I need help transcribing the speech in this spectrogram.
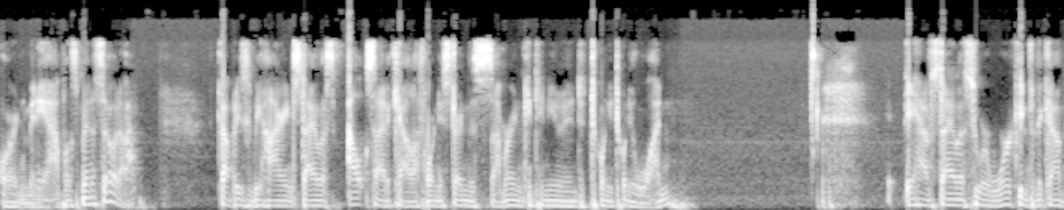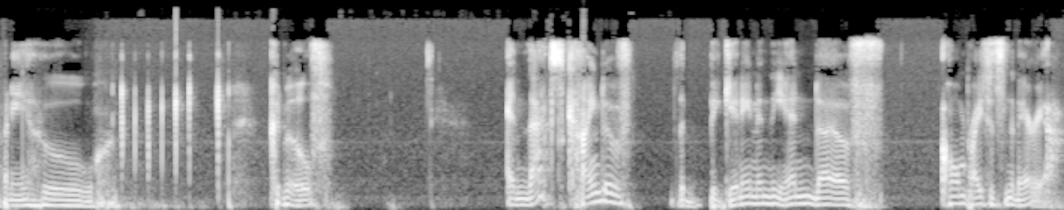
or in Minneapolis, Minnesota. Companies will be hiring stylists outside of California starting this summer and continuing into 2021. They have stylists who are working for the company who could move. And that's kind of the beginning and the end of home prices in the Bay Area.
